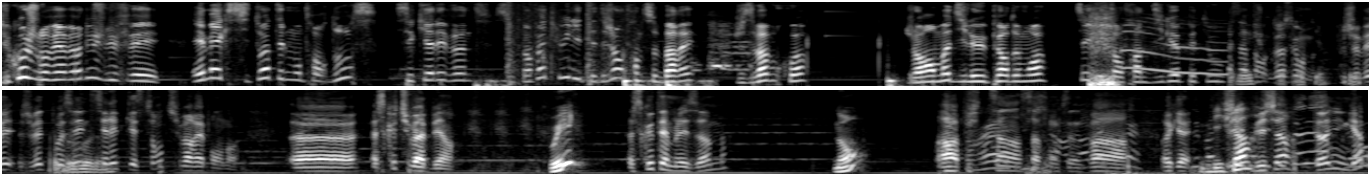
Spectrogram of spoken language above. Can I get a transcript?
Du coup je reviens vers lui je lui fais Eh mec si toi t'es le montreur d'ours c'est quel event? Sauf qu'en fait lui il était déjà en train de se barrer. Je sais pas pourquoi. Genre en mode il a eu peur de moi. Tu sais il était en train de dig up et tout. Attends, deux secondes. Je vais, je vais te poser une série de questions, tu vas répondre. Euh, Est-ce que tu vas bien? Oui Est-ce que t'aimes les hommes? Non Ah putain, ça fonctionne pas. Ok. Bichard Bichard, donne une gap.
